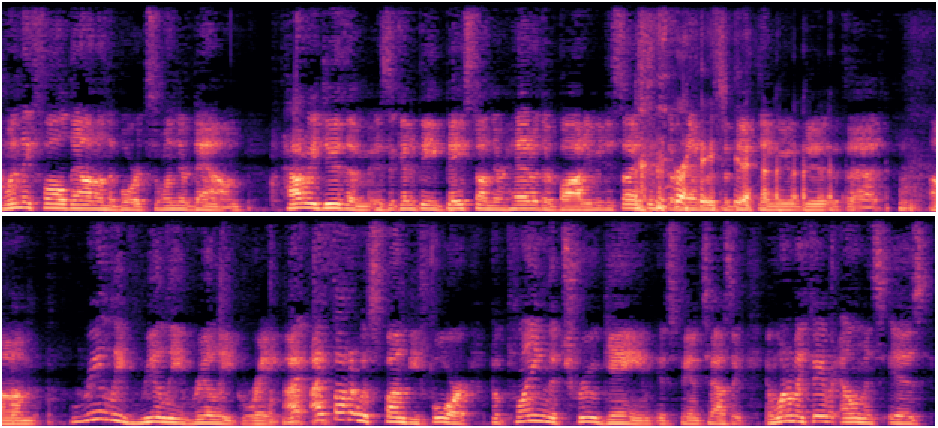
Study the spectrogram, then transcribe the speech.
when they fall down on the board. So when they're down, how do we do them? Is it going to be based on their head or their body? We decided since their right, head was a big yeah. thing, we would do it with that. Um, really, really, really great. I, I thought it was fun before, but playing the true game is fantastic. And one of my favorite elements is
